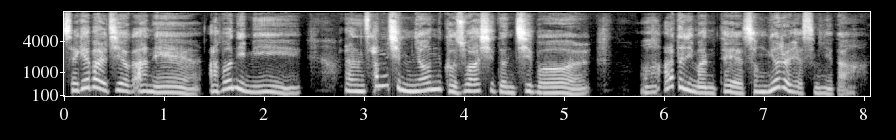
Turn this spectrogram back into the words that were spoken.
재개발 지역 안에 아버님이 한 30년 거주하시던 집을 어, 아드님한테 정려를 했습니다.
